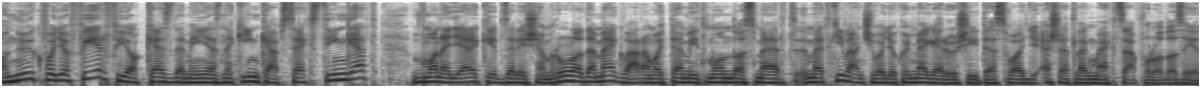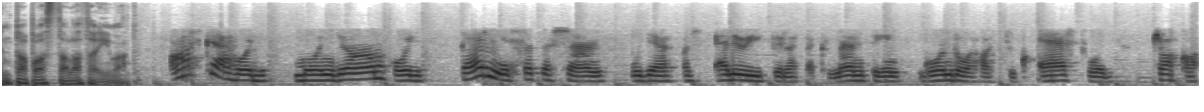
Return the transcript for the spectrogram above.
A nők vagy a férfiak kezdeményeznek inkább sextinget? Van egy elképzelésem róla, de megvárom, hogy te mit mondasz, mert, mert kíváncsi vagyok, hogy megerősítesz, vagy esetleg megcáfolod az én tapasztalataimat. Azt kell, hogy mondjam, hogy természetesen ugye az előítéletek mentén gondolhatjuk ezt, hogy csak a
